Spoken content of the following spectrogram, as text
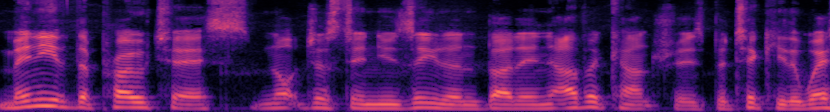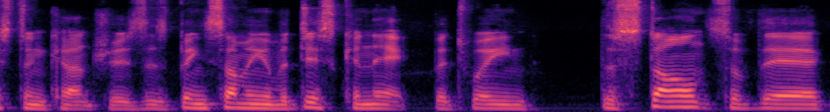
many of the protests, not just in New Zealand but in other countries, particularly the Western countries. There's been something of a disconnect between the stance of their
